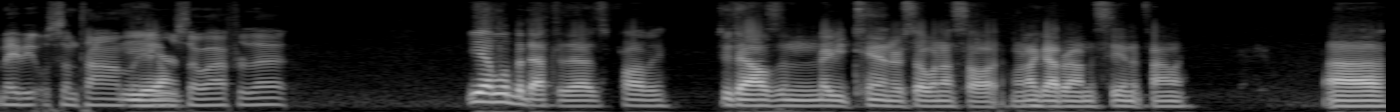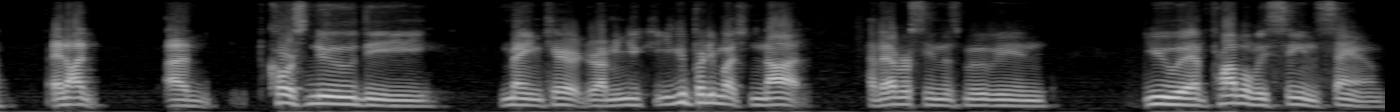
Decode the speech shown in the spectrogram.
maybe it was sometime a year or so after that. Yeah, a little bit after that. It's probably 2000, maybe 10 or so when I saw it, when I got around to seeing it finally. Uh, and I, I of course knew the main character. I mean, you you could pretty much not have ever seen this movie, and you have probably seen Sam.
